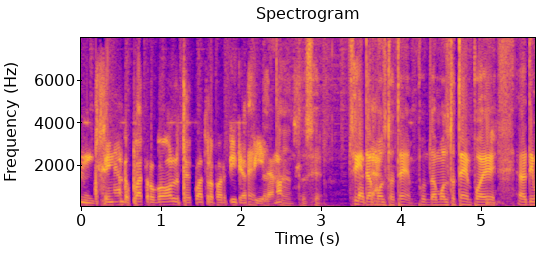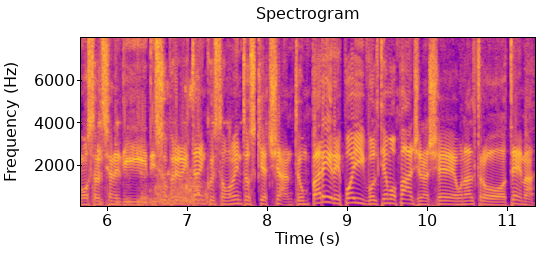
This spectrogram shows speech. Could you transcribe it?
mm, segnando 4 gol per 4 partite a eh, fila. Tanto, sì. Sì, da molto tempo, da molto tempo è la dimostrazione di, di, superiorità in questo momento schiacciante. Un parere, poi voltiamo pagina, c'è un altro tema,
